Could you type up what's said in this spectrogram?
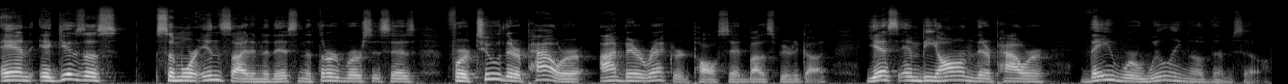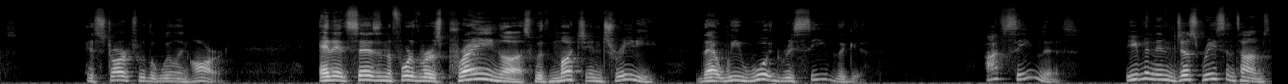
And it gives us some more insight into this. In the third verse, it says, For to their power I bear record, Paul said by the Spirit of God. Yes, and beyond their power, they were willing of themselves. It starts with a willing heart. And it says in the fourth verse, praying us with much entreaty that we would receive the gift. I've seen this. Even in just recent times.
